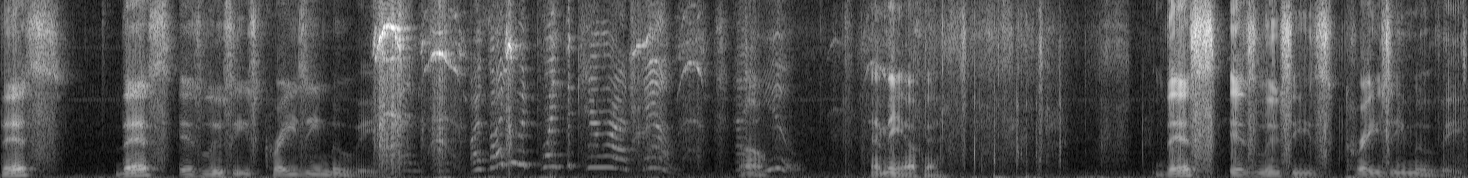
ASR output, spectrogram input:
This, this is Lucy's crazy movie. I thought you would point the camera at him. At Oh. you. At me, okay. This is Lucy's crazy movie.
